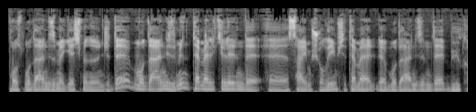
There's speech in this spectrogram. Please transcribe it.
Postmodernizme geçmeden önce de modernizmin temel ilkelerini de e, saymış olayım. İşte temel e, modernizmde büyük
